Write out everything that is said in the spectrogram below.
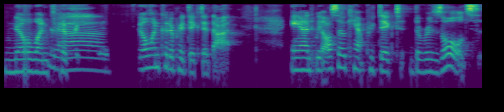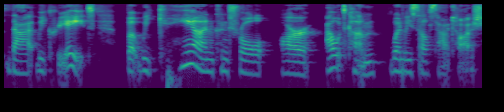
No one could yeah. have no one could have predicted that. And we also can't predict the results that we create, but we can control our outcome when we self-sabotage.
